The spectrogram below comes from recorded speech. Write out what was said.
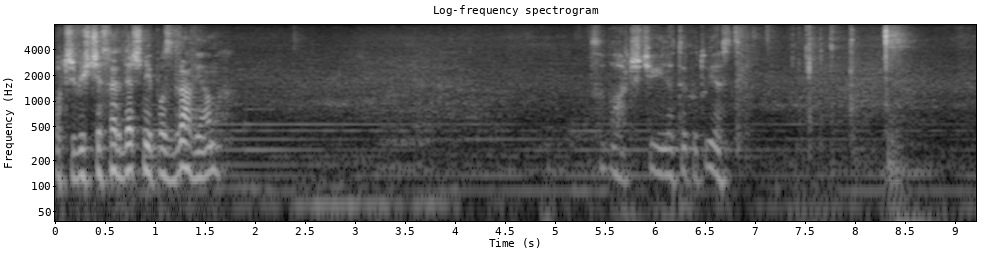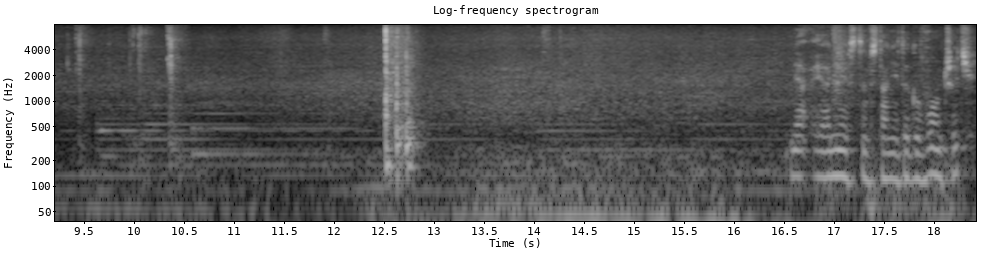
Oczywiście serdecznie pozdrawiam. Zobaczcie, ile tego tu jest. Nie, ja nie jestem w stanie tego włączyć.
